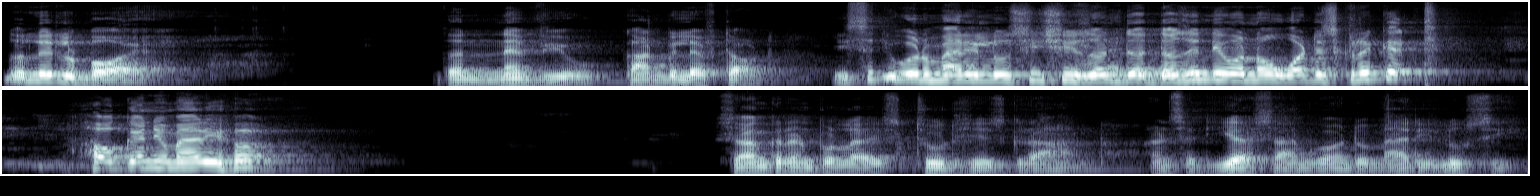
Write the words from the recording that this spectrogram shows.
The little boy, the nephew can't be left out. He said, you're going to marry Lucy, she doesn't even know what is cricket. How can you marry her? Shankaran Pillai stood his ground and said, yes, I'm going to marry Lucy.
